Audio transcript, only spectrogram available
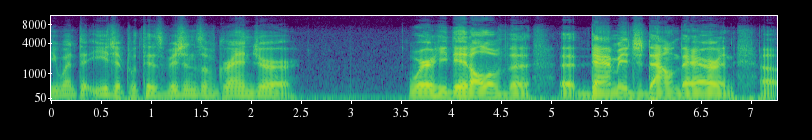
he went to Egypt with his visions of grandeur, where he did all of the uh, damage down there and uh,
